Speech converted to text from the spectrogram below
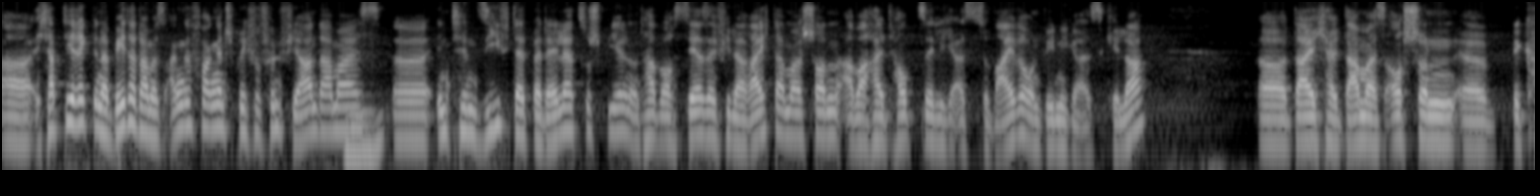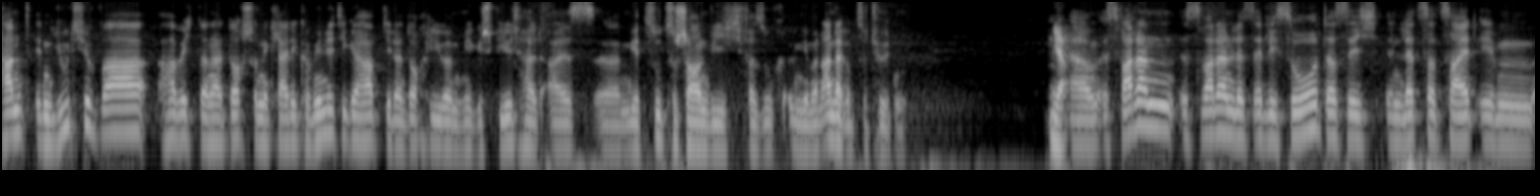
Äh, ich habe direkt in der Beta damals angefangen, sprich vor fünf Jahren damals, äh, intensiv Dead by Daylight zu spielen und habe auch sehr, sehr viel erreicht damals schon, aber halt hauptsächlich als Survivor und weniger als Killer. Äh, da ich halt damals auch schon äh, bekannt in YouTube war, habe ich dann halt doch schon eine kleine Community gehabt, die dann doch lieber mit mir gespielt hat, als äh, mir zuzuschauen, wie ich versuche, irgendjemand anderen zu töten. Ja. Ähm, es, war dann, es war dann letztendlich so, dass ich in letzter Zeit eben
